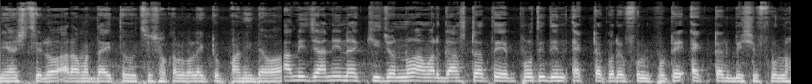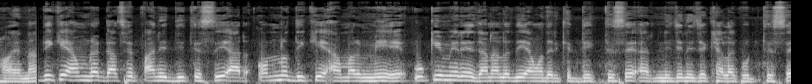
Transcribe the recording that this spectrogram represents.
নিয়ে আসছিল আর আমার দায়িত্ব হচ্ছে সকালবেলা একটু পানি দেওয়া। আমি জানি না কি জন্য আমার গাছটাতে প্রতিদিন একটা করে ফুল ফোটে, একটার বেশি ফুল হয় না। দিকে আমরা গাছে পানি দিতেছি আর অন্যদিকে আমার মেয়ে উকি মেরে জানালা দিয়ে আমাদেরকে দেখতেছে আর নিজে নিজে খেলা করতেছে।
